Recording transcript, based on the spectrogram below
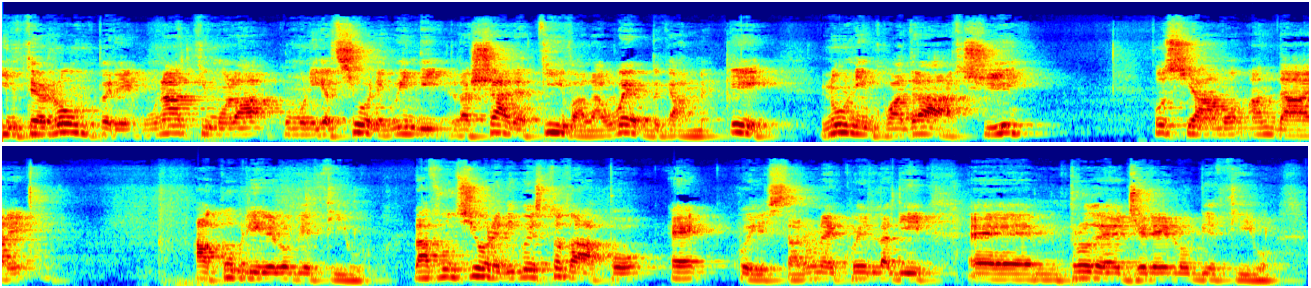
interrompere un attimo la comunicazione, quindi lasciare attiva la webcam e non inquadrarci, possiamo andare a coprire l'obiettivo. La funzione di questo tappo è questa, non è quella di eh, proteggere l'obiettivo.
